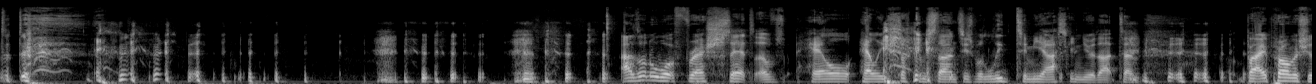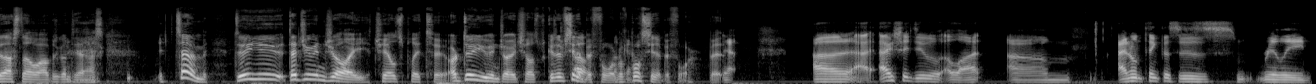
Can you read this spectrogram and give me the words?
I don't know what fresh set of hell hellish circumstances would lead to me asking you that, Tim. But I promise you that's not what I was going to ask. Tim, do you did you enjoy Child's Play two, or do you enjoy Child's? Because I've seen oh, it before. Okay. We've both seen it before, but yeah, uh, I actually do a lot. Um, I don't think this is really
